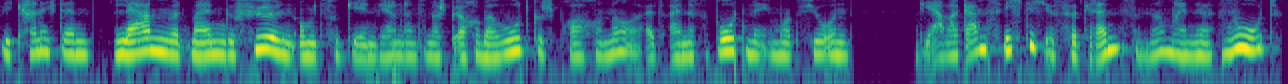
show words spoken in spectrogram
wie kann ich denn lernen, mit meinen Gefühlen umzugehen? Wir haben dann zum Beispiel auch über Wut gesprochen, ne, als eine verbotene Emotion die aber ganz wichtig ist für Grenzen. Ne? Meine Wut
